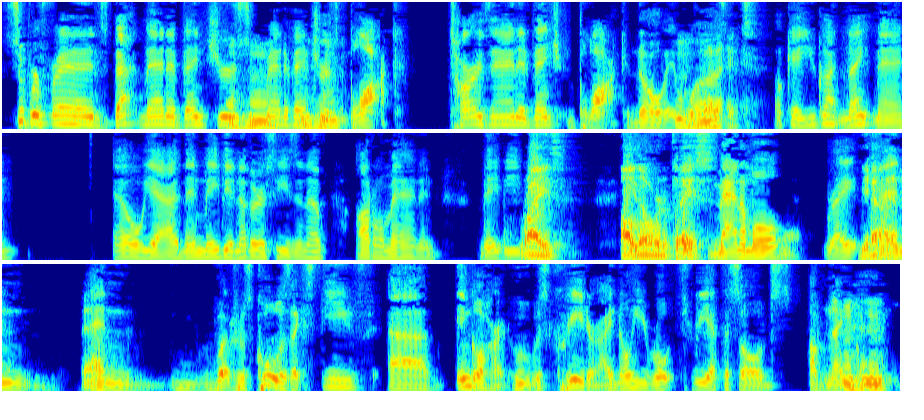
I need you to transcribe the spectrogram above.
Super Friends, Batman Adventures, Mhm, Superman Adventures, mhm. block. Tarzan Adventure, block. No, it Mhm. was, Right. okay, you got Nightman. Oh yeah, and then maybe another season of Automan and maybe Right. All you know, over the place. Manimal, right? Yeah. And Yeah. and what was cool is like Steve uh Englehart, who was creator. I know he wrote three episodes of Nightman. Mhm.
